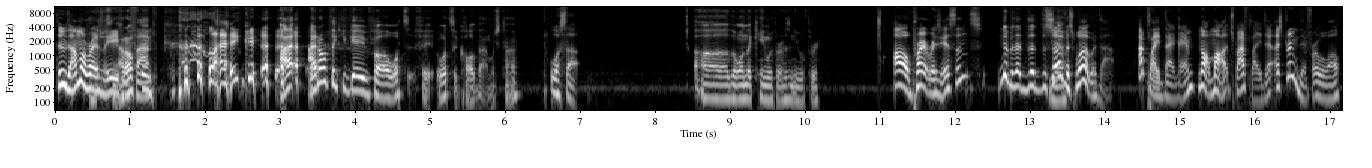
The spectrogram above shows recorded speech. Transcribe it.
Dude, I'm a Resident I Evil don't fan. think. like, I, I don't think you gave uh, what's it what's it called that much time. what's that? Uh, the one that came with Resident Evil Three. Oh, Project Resistance? No, but the, the, the service worked with that. I played that game. Not much, but I played it. I streamed it for a while.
